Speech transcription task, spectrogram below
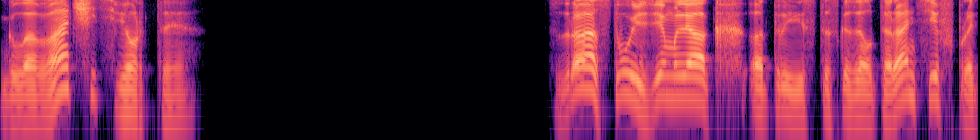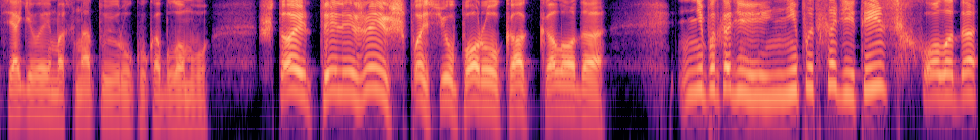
Глава четвертая «Здравствуй, земляк!» — отрывисто сказал Тарантьев, протягивая мохнатую руку к Обломову. «Что и ты лежишь по сю пору, как колода?» «Не подходи, не подходи, ты из холода!»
